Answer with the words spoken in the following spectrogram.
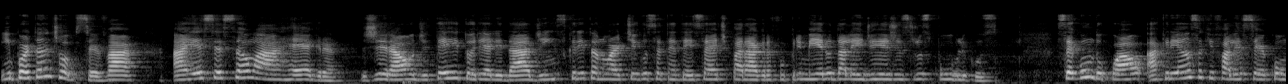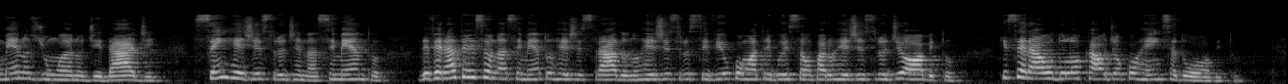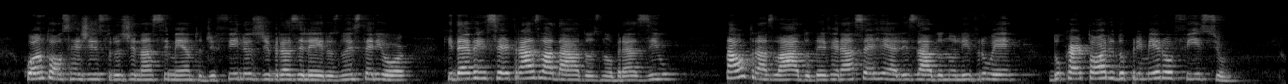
Importante observar a exceção à regra geral de territorialidade inscrita no artigo 77, parágrafo 1 da Lei de Registros Públicos, segundo o qual a criança que falecer com menos de um ano de idade, sem registro de nascimento, deverá ter seu nascimento registrado no registro civil com atribuição para o registro de óbito, que será o do local de ocorrência do óbito. Quanto aos registros de nascimento de filhos de brasileiros no exterior que devem ser trasladados no Brasil, tal traslado deverá ser realizado no livro E do cartório do primeiro ofício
